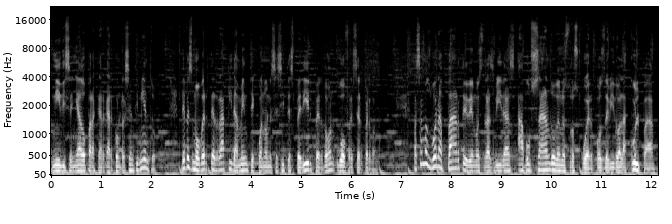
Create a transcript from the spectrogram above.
ni diseñado para cargar con resentimiento. Debes moverte rápidamente cuando necesites pedir perdón u ofrecer perdón. Pasamos buena parte de nuestras vidas abusando de nuestros cuerpos debido a la culpa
